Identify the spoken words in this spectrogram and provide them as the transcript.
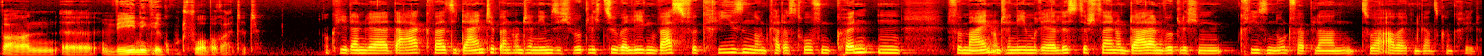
waren äh, wenige gut vorbereitet. Okay, dann wäre da quasi dein Tipp an Unternehmen, sich wirklich zu überlegen, was für Krisen und Katastrophen könnten für mein Unternehmen realistisch sein und da dann wirklich einen Krisennotfallplan zu erarbeiten, ganz konkret.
